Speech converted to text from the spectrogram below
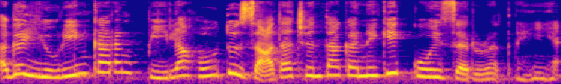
अगर यूरिन का रंग पीला हो तो ज़्यादा चिंता करने की कोई ज़रूरत नहीं है।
